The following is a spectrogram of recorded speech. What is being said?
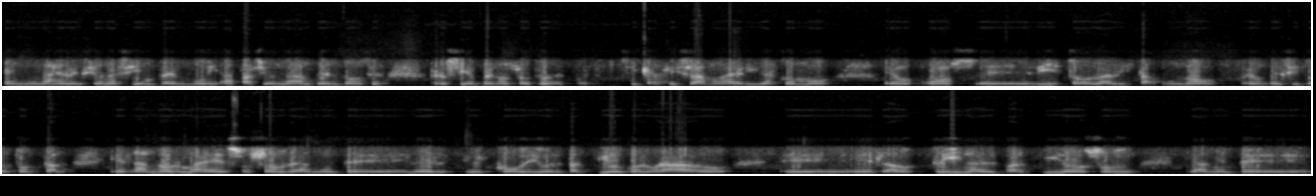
en unas elecciones siempre muy apasionantes entonces pero siempre nosotros después cicatrizamos las heridas como hemos eh, visto, la lista 1 fue un éxito total. Es la norma, eso son realmente el, código del Partido Colorado, eh, es la doctrina del partido, son realmente,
